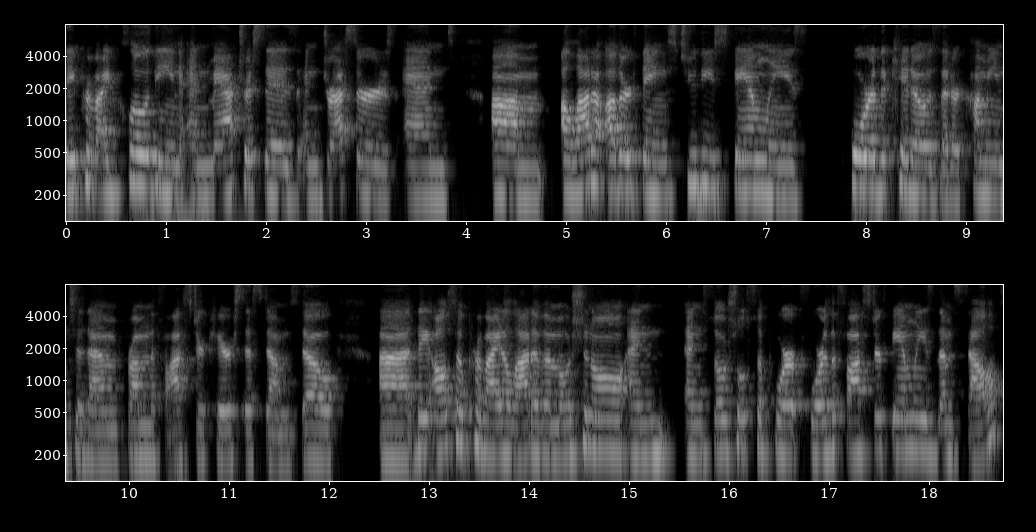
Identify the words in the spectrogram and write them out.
They provide clothing and mattresses and dressers and um, a lot of other things to these families for the kiddos that are coming to them from the foster care system. So uh, they also provide a lot of emotional and, and social support for the foster families themselves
